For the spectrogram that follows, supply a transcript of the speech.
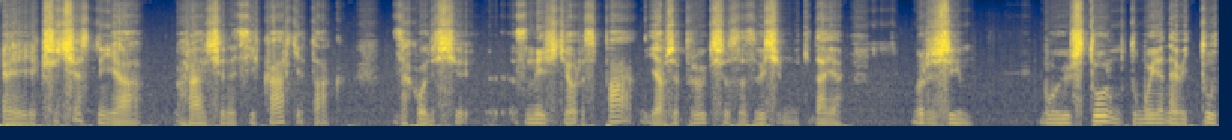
Е, якщо чесно, я граючи на цій карті, так, заходячи з нижнього респа, я вже привик, що зазвичай мене кидає в режим бою штурм, тому я навіть тут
